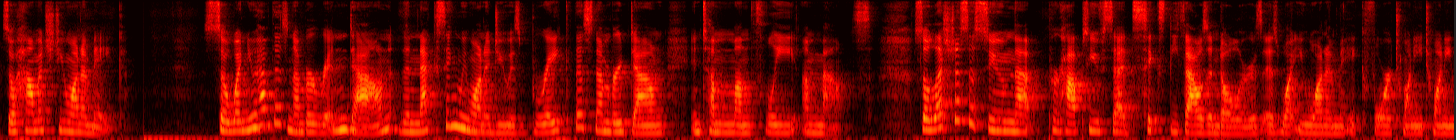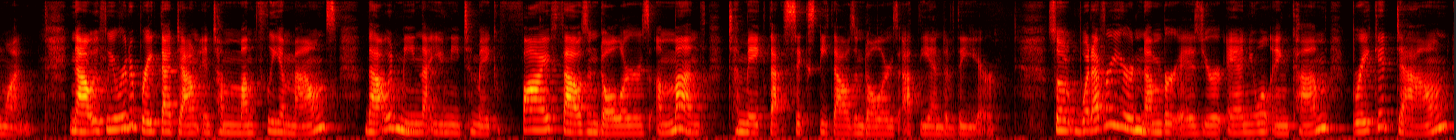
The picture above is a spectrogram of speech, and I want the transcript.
So how much do you want to make so when you have this number written down, the next thing we want to do is break this number down into monthly amounts. So let's just assume that perhaps you've said $60,000 is what you want to make for 2021. Now, if we were to break that down into monthly amounts, that would mean that you need to make $5,000 a month to make that $60,000 at the end of the year. So, whatever your number is, your annual income, break it down.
